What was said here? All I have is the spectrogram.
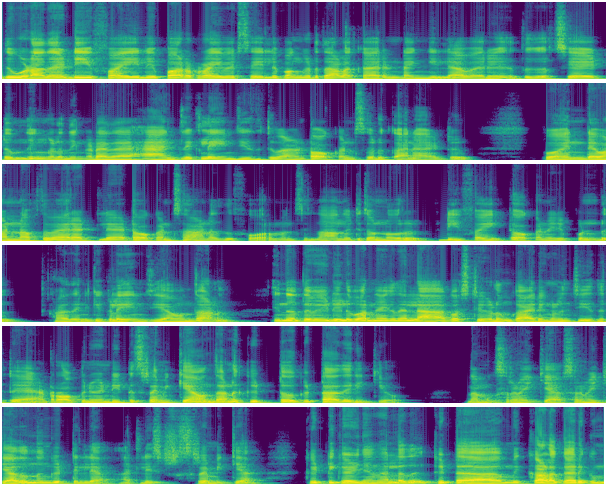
ഇതുകൂടാതെ ഡിഫൈയിൽ പ്രൈവറ്റ് സൈഡിൽ പങ്കെടുത്ത ആൾക്കാരുണ്ടെങ്കിൽ അവർ തീർച്ചയായിട്ടും നിങ്ങൾ നിങ്ങളുടേതായ ഹാൻഡിൽ ക്ലെയിം ചെയ്തിട്ട് വേണം ടോക്കൺസ് എടുക്കാനായിട്ട്. ഇപ്പോൾ എന്റെ വൺ ഓഫ് ദ വാലറ്റിലെ ടോക്കൺസ് ആണിത്. ഫോർ മന്ത്സിൽ നാനൂറ്റി തൊണ്ണൂറ് ഡിഫൈ ടോക്കൺ ഇരിപ്പുണ്ട്. അതെനിക്ക് ക്ലെയിം ചെയ്യാവുന്നതാണ്. ഇന്നത്തെ വീഡിയോയിൽ പറഞ്ഞേക്കുന്ന എല്ലാ ക്വസ്റ്റുകളും കാര്യങ്ങളും ചെയ്തിട്ട് എയർ ഡ്രോപ്പിന് വേണ്ടിയിട്ട് ശ്രമിക്കാവുന്നതാണ്. കിട്ടോ കിട്ടാതിരിക്കുമോ നമുക്ക് ശ്രമിക്കാം ശ്രമിക്കാതെ ഒന്നും കിട്ടില്ല അറ്റ്ലീസ്റ്റ് ശ്രമിക്കുക കിട്ടിക്കഴിഞ്ഞാൽ നല്ലത് കിട്ട മിക്ക ആൾക്കാർക്കും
